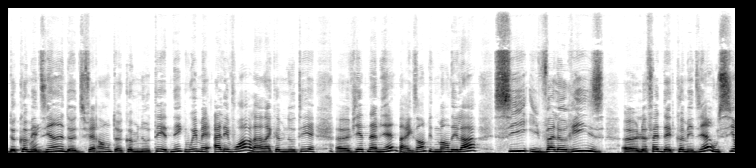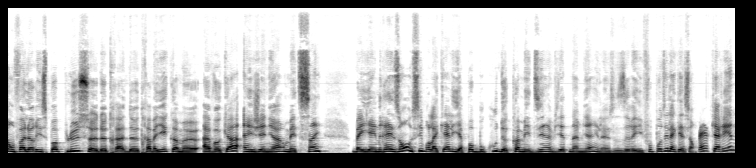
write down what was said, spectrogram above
de comédiens de différentes communautés ethniques, oui, mais allez voir là, la communauté euh, vietnamienne, par exemple, et demandez-leur si ils valorisent euh, le fait d'être comédien ou si on valorise pas plus de, de travailler comme euh, avocat, ingénieur, médecin ben il y a une raison aussi pour laquelle il n'y a pas beaucoup de comédiens vietnamiens. Là. Je veux dire, il faut poser la question. Ben, Karine,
